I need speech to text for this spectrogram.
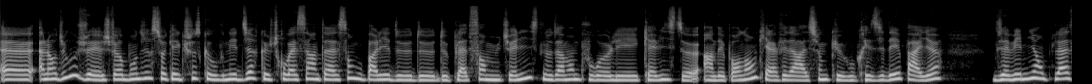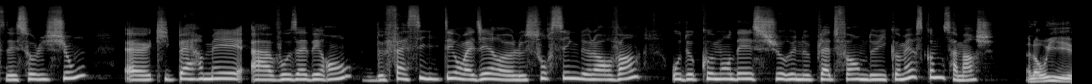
Euh, alors du coup, je vais, rebondir sur quelque chose que vous venez de dire que je trouve assez intéressant. Vous parliez de, plateformes mutualistes, notamment pour les cavistes indépendants, qui est la fédération que vous présidez par ailleurs. Vous avez mis en place des solutions euh, qui permet à vos adhérents de faciliter, on va dire, euh, le sourcing de leur vin ou de commander sur une plateforme de e-commerce Comment ça marche? Alors oui,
